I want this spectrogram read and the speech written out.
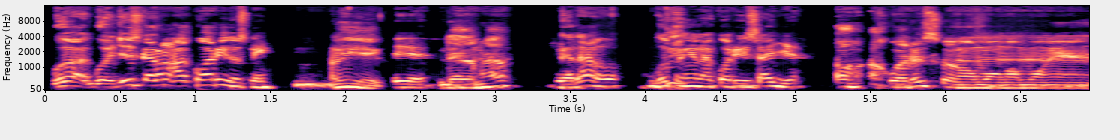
Gua gua aja sekarang Aquarius nih. oh iya Iya. dalam hal Gak tahu. Gue pengen Aquarius aja. oh harus suka ngomong-ngomong yang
